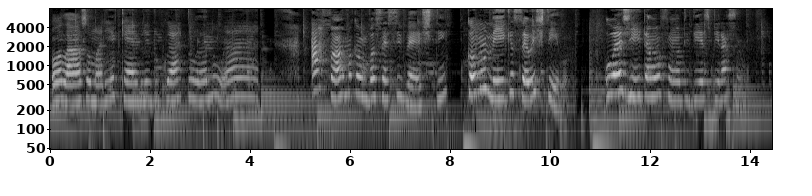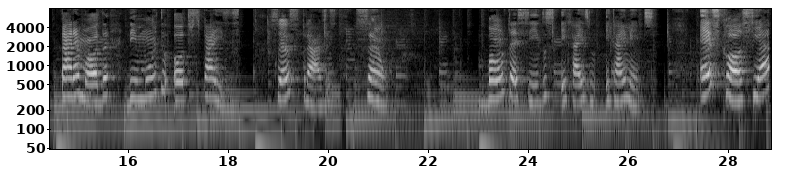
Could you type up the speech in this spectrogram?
Olá, sou Maria Kevin do quarto ano A. A forma como você se veste comunica o seu estilo. O Egito é uma fonte de inspiração para a moda de muitos outros países. Seus trajes são bons tecidos e caimentos. Escócia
